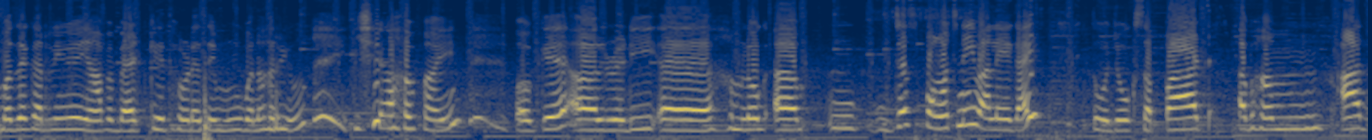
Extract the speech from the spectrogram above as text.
मज़े कर रही हूँ। यहाँ पे बैठ के थोड़े से मुँह बना रही हूँ। या फाइन ओके ऑलरेडी हम लोग जस्ट पहुँचने ही वाले हैं गाइस तो जोक सपाट अब हम आध,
